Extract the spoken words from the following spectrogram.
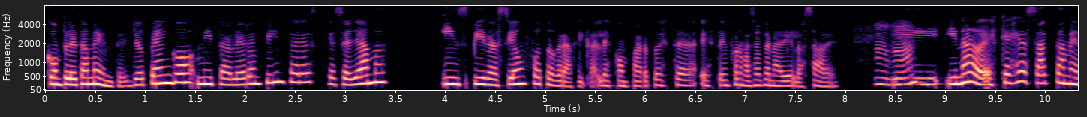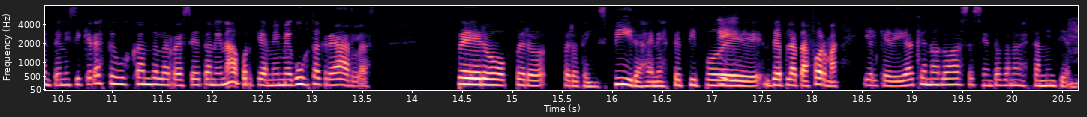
completamente. Yo tengo mi tablero en Pinterest que se llama inspiración fotográfica. Les comparto esta, esta información que nadie lo sabe. y, y, nada, es que es exactamente, ni siquiera estoy buscando la receta ni nada, porque a mí me gusta crearlas, pero, pero, pero te inspiras en este tipo de, de plataformas. Y el que diga que no lo hace, siento que nos está mintiendo.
